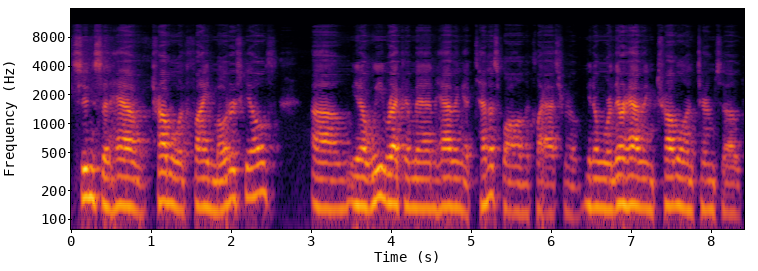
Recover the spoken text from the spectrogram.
students that have trouble with fine motor skills, um, you know, we recommend having a tennis ball in the classroom, you know, where they're having trouble in terms of,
